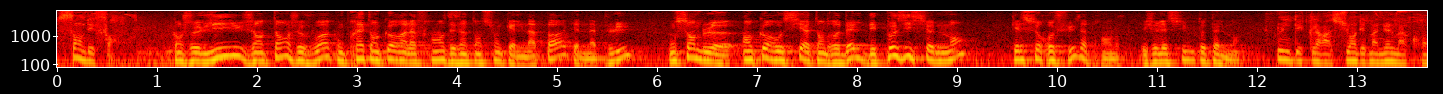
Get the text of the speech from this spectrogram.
s'en défend. Quand je lis, j'entends, je vois qu'on prête encore à la France des intentions qu'elle n'a pas, qu'elle n'a plus. On semble encore aussi attendre d'elle des positionnements qu'elle se refuse à prendre. Et je l'assume totalement. Une déclaration d'Emmanuel Macron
